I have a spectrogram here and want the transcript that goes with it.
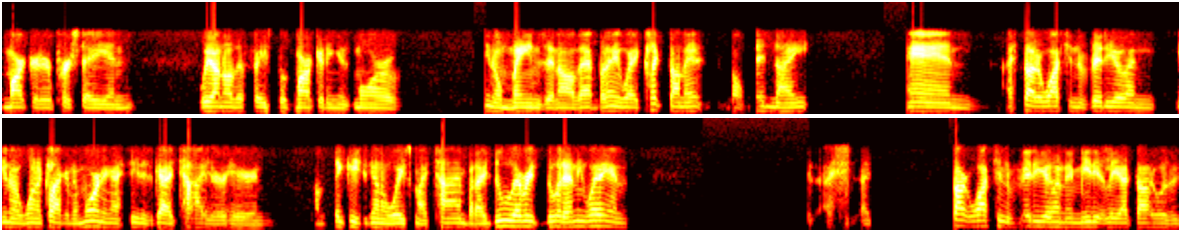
marketer per se, and we all know that Facebook marketing is more of you know memes and all that. But anyway, I clicked on it about midnight, and I started watching the video. And you know, one o'clock in the morning, I see this guy Tyler here, and I'm thinking he's going to waste my time, but I do every do it anyway, and I, I start watching the video, and immediately I thought it was. A,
